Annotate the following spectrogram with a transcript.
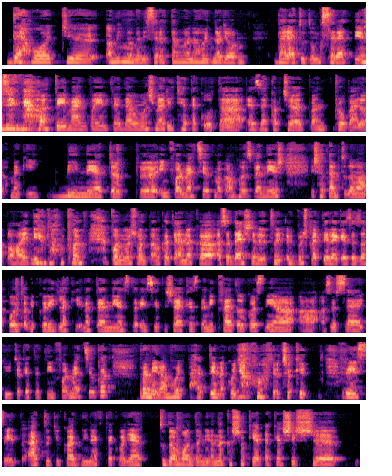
De hogy, amit mondani szerettem volna, hogy nagyon bele tudunk szeretni ezekbe a témákba. Én például most már így hetek óta ezzel kapcsolatban próbálok meg így minél több információt magamhoz venni, és, és hát nem tudom abba hagyni. Pont, pont most mondtam Katának az adás előtt, hogy, hogy most már tényleg ez az a pont, amikor így le kéne tenni ezt a részét, és elkezdeni feldolgozni a, a, az összegyűjtögetett információkat. Remélem, hogy hát tényleg, hogy, hogy csak egy részét át tudjuk adni nektek, vagy át tudom mondani annak a sok érdekes és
